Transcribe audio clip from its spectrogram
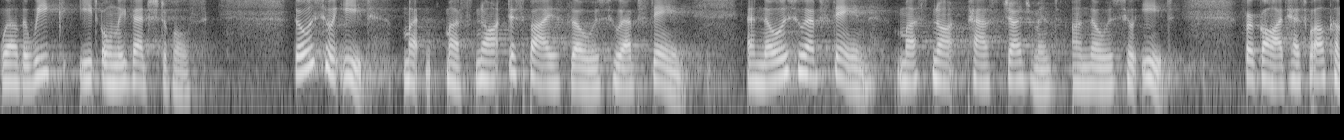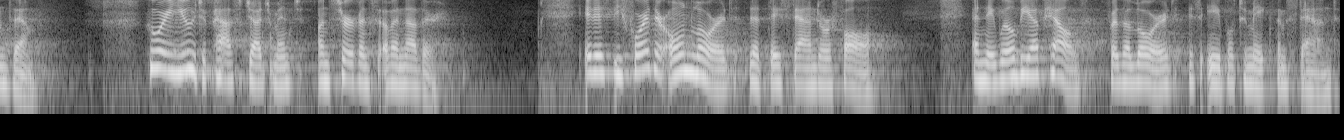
while the weak eat only vegetables. Those who eat must not despise those who abstain, and those who abstain must not pass judgment on those who eat for God has welcomed them. Who are you to pass judgment on servants of another? It is before their own Lord that they stand or fall, and they will be upheld, for the Lord is able to make them stand.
